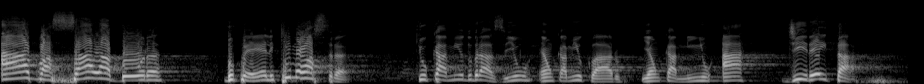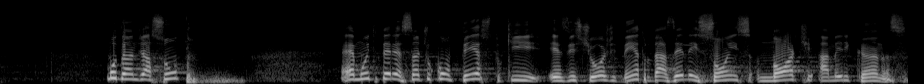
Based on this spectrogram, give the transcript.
avassaladora do PL, que mostra que o caminho do Brasil é um caminho claro e é um caminho à direita. Mudando de assunto, é muito interessante o contexto que existe hoje dentro das eleições norte-americanas.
